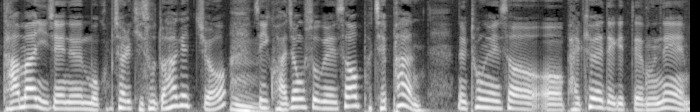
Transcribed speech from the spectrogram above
다만 이제는 뭐 검찰이 기소도 하겠죠. 음. 그래서 이 과정 속에서 재판을 통해서 어 밝혀야 되기 때문에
